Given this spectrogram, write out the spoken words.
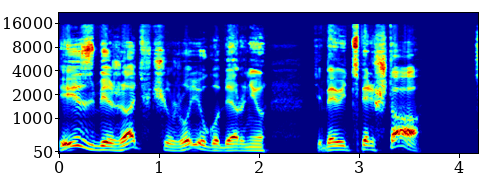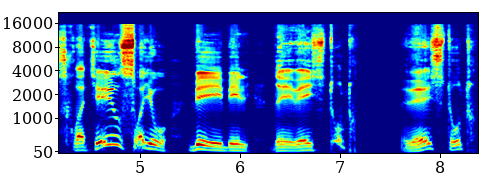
и сбежать в чужую губернию. Тебе ведь теперь что? Схватил свою Бибель, да и весь тут, весь тут.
